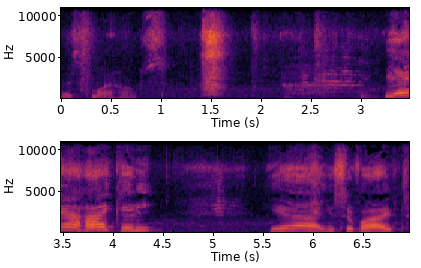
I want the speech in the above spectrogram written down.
This is my house. Yeah, hi, Kitty. Yeah, you survived.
